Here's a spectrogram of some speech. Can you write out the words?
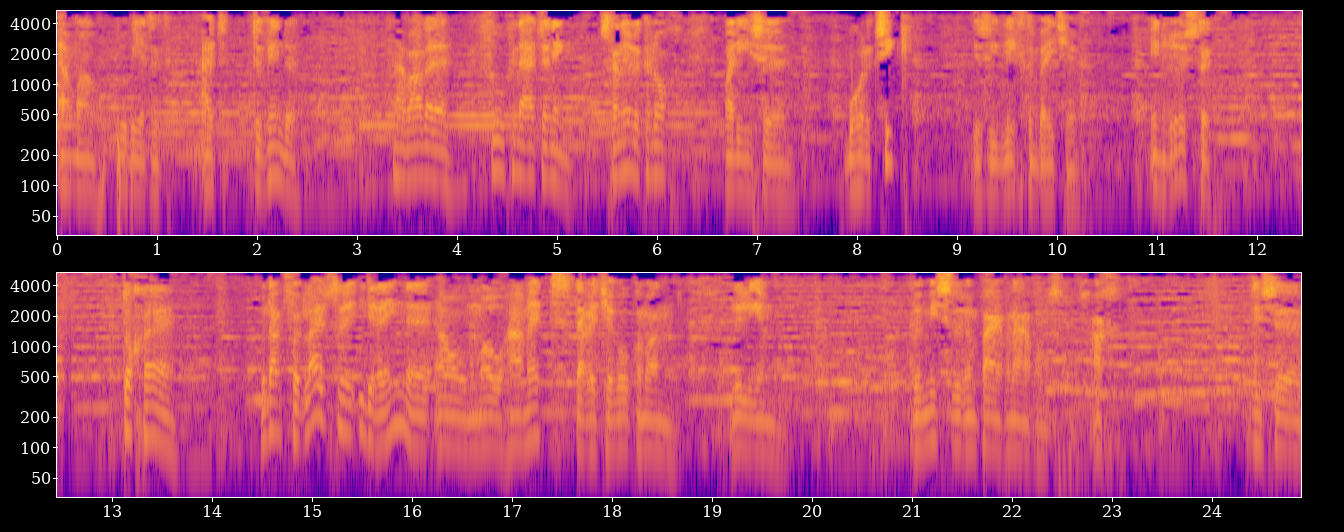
Elmo probeert het uit te vinden. Nou, we hadden vroeg in de uitzending nog, maar die is eh, behoorlijk ziek. Dus die ligt een beetje in rusten. Toch eh, bedankt voor het luisteren iedereen. Eh, El Mohamed, Taretje Wolkeman, Lilian. We missen er een paar vanavond. Ach, het is eh,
